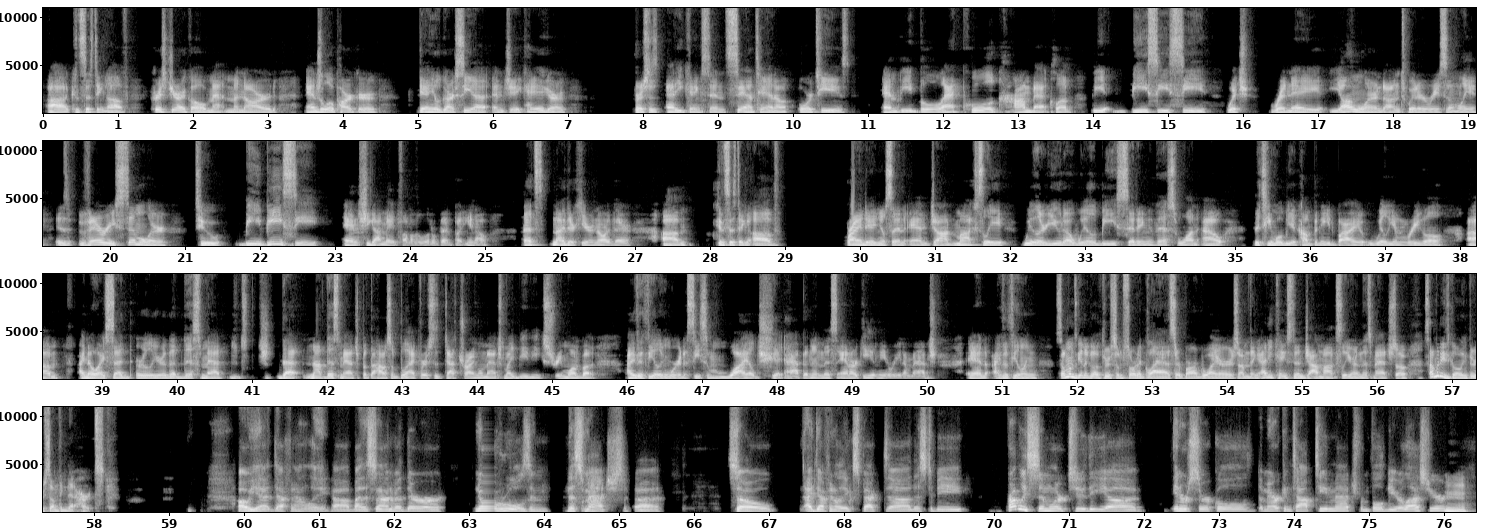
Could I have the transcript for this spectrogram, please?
uh, consisting of Chris Jericho, Matt Menard, Angelo Parker, Daniel Garcia, and Jake Hager versus Eddie Kingston, Santana, Ortiz, and the Blackpool Combat Club the BCC, which Renee Young learned on Twitter recently, is very similar to BBC, and she got made fun of a little bit, but you know, that's neither here nor there. Um, consisting of Brian Danielson and Jon Moxley. Wheeler Yuta will be sitting this one out. The team will be accompanied by William Regal, um, I know I said earlier that this match, that not this match, but the House of Black versus Death Triangle match might be the extreme one, but I have a feeling we're going to see some wild shit happen in this Anarchy in the Arena match. And I have a feeling someone's going to go through some sort of glass or barbed wire or something. Eddie Kingston and Jon Moxley are in this match. So somebody's going through something that hurts. Oh, yeah, definitely. Uh, by the sound of it, there are no rules in this match. Uh, so I definitely expect uh, this to be probably similar to the uh, inner circle American top team match from Full Gear last year. Mm-hmm.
